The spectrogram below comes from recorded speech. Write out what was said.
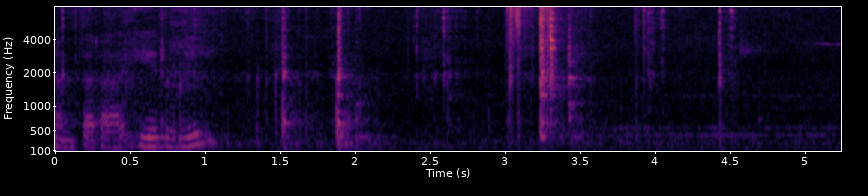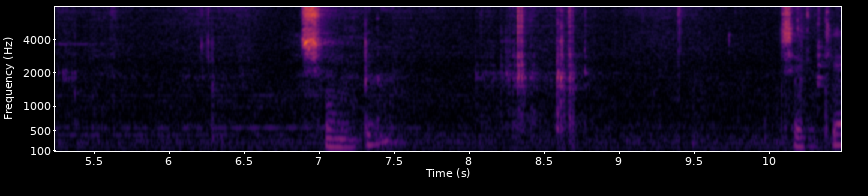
ನಂತರ ಈರುಳ್ಳಿ. ಶುಂಠಿ ಚಕ್ಕೆ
